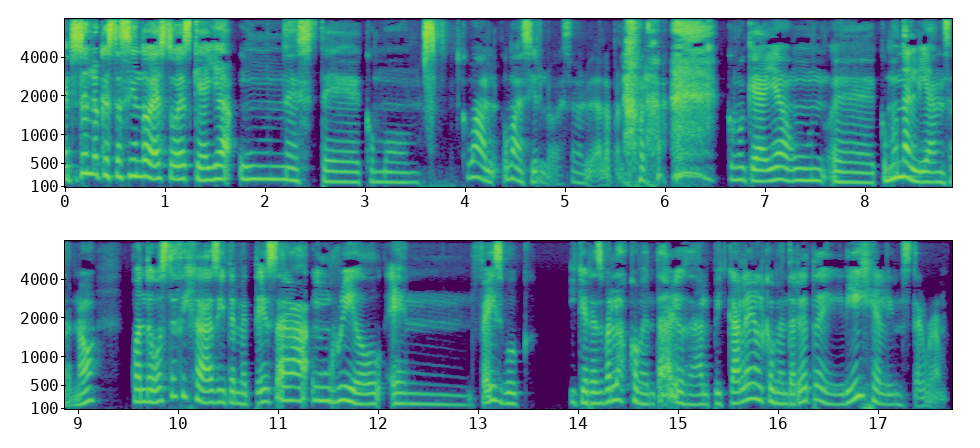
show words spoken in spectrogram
Entonces lo que está haciendo esto es que haya un, este, como, ¿cómo, cómo decirlo? Se me olvidó la palabra. como que haya un, eh, como una alianza, ¿no? Cuando vos te fijas y te metes a un reel en Facebook y quieres ver los comentarios, al picarle en el comentario te dirige al Instagram.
